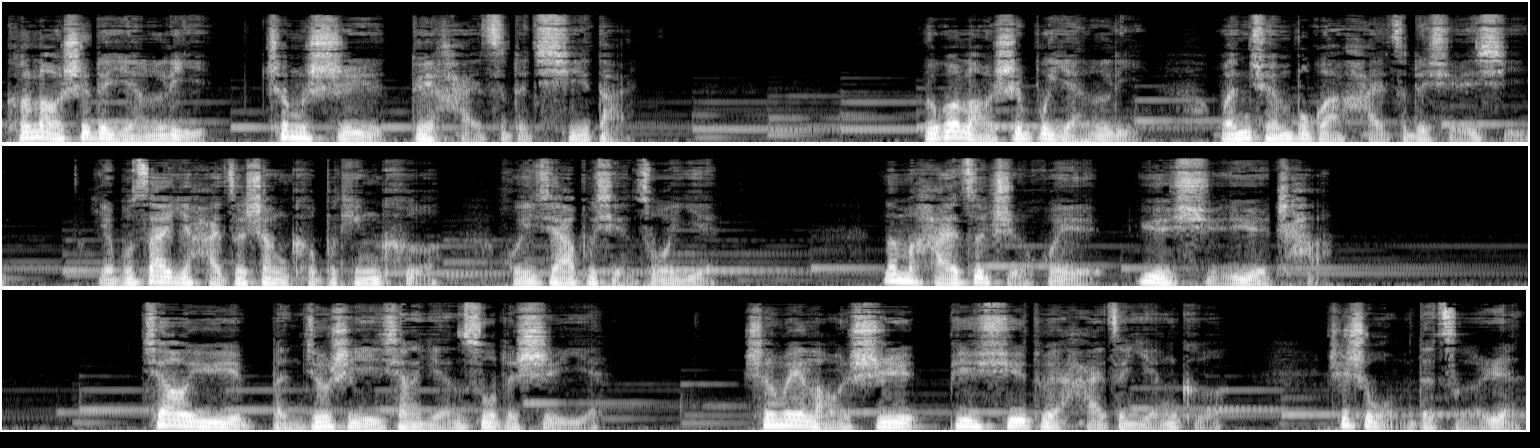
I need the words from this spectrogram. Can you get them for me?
可老师的严厉正是对孩子的期待。如果老师不严厉，完全不管孩子的学习，也不在意孩子上课不听课、回家不写作业，那么孩子只会越学越差。教育本就是一项严肃的事业，身为老师必须对孩子严格，这是我们的责任。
